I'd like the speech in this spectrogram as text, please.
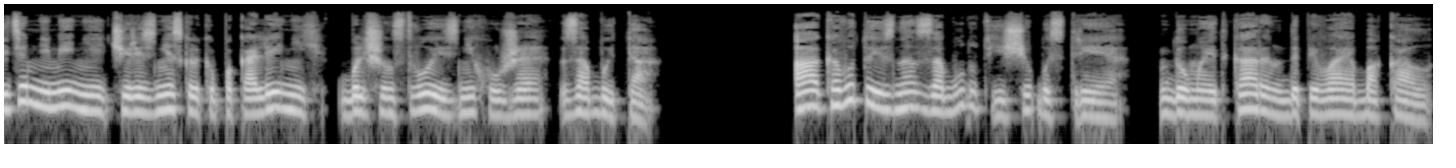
и тем не менее через несколько поколений большинство из них уже забыто. А кого-то из нас забудут еще быстрее, думает Карен, допивая бокал.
